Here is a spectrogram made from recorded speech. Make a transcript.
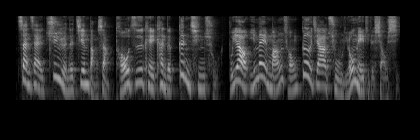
站在巨人的肩膀上，投资可以看得更清楚。不要一昧盲从各家主流媒体的消息，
